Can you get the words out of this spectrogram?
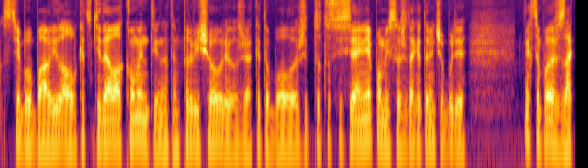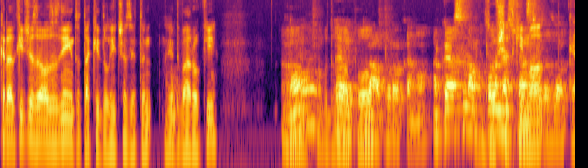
s tebou bavil, alebo keď som ti dával komenty na ten prvý showreel, že aké to bolo, že toto si si aj nepomyslel, že takéto niečo bude, nechcem povedať, že za krátky čas, ale zase nie je to taký dlhý čas, je to je dva roky. No, alebo dva a pol. Dva a pol roka, no. Ako ja som mal podľa mňa šťastie mal... veľké.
